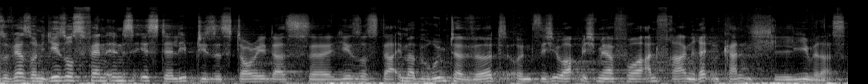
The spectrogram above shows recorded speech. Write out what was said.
Also wer so ein Jesus-Fan ist, der liebt diese Story, dass äh, Jesus da immer berühmter wird und sich überhaupt nicht mehr vor Anfragen retten kann. Ich liebe das.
